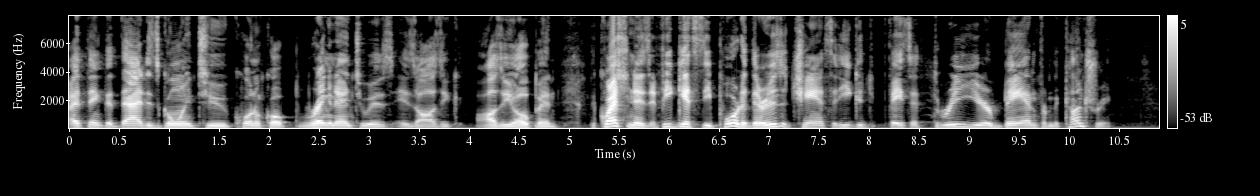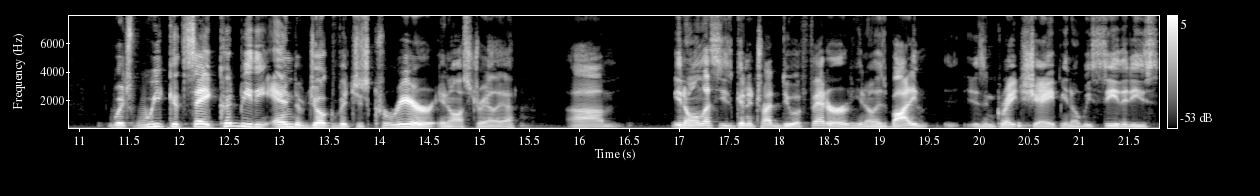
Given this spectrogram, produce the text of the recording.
I think that that is going to quote unquote bring an end to his his Aussie Aussie Open. The question is, if he gets deported, there is a chance that he could face a three year ban from the country, which we could say could be the end of Djokovic's career in Australia. Um, you know, unless he's going to try to do a Federer. You know, his body is in great shape. You know, we see that he's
